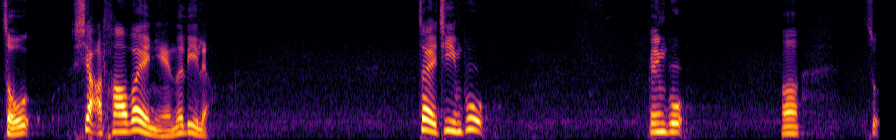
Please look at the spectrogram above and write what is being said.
走下踏外捻的力量，再进步，跟步，啊，做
